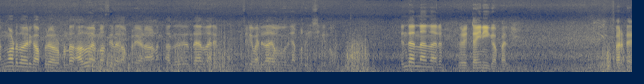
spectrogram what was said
അങ്ങോട്ടത്തെ ഒരു കപ്പൽ ഉറപ്പുണ്ട് അതും എം എസ് സിയുടെ കപ്പലാണ് അത് എന്തായിരുന്നാലും ഇച്ചിരി വലുതാകുമെന്ന് ഞാൻ പ്രതീക്ഷിക്കുന്നു. എന്തായിരുന്നാലും ഒരു ടൈനി കപ്പൽ. വരട്ടെ.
